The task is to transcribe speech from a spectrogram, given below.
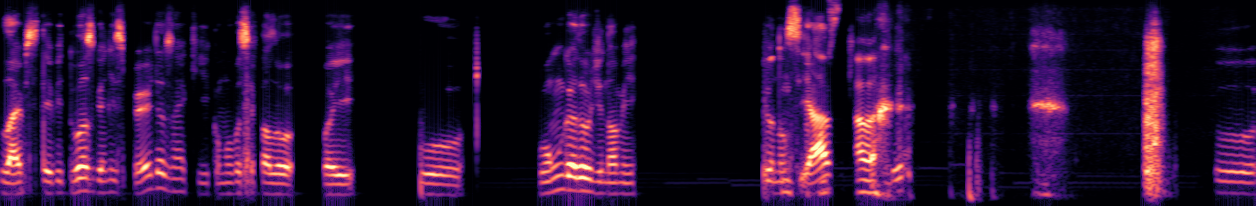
o Leipzig teve duas grandes perdas, né? Que, como você falou, foi o, o húngaro de nome pronunciável, o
